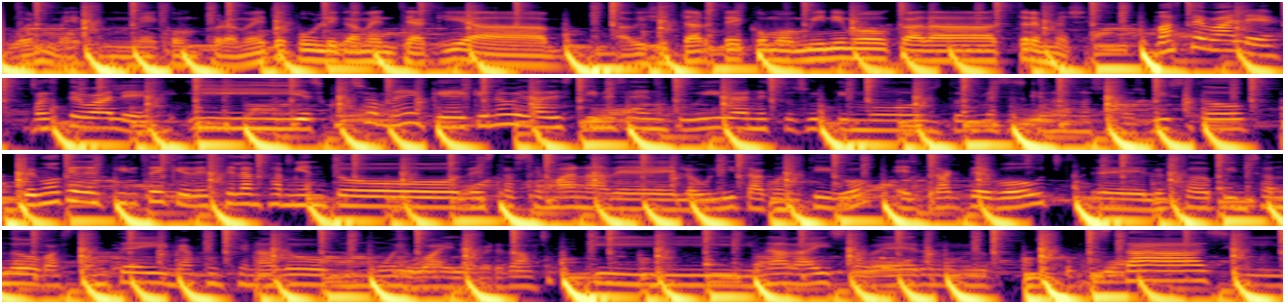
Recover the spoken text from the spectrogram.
bueno, me, comprometo públicamente aquí a, visitarte como mínimo cada tres meses. Más te vale, más te vale. Y escúchame, ¿qué, novedades tienes en tu vida en estos últimos dos meses que no nos hemos visto? Tengo que decirte que de este lanzamiento de esta semana de Lolita contigo, el track de Boat eh, lo he estado pinchando bastante y me ha funcionado muy guay, la verdad. Y nada, y saber cómo estás y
